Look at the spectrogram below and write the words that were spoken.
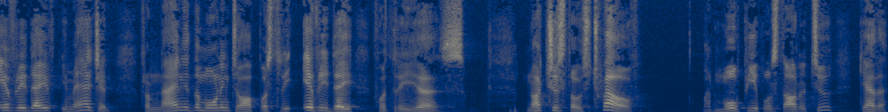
every day. Imagine, from 9 in the morning to half past 3 every day for three years. Not just those 12, but more people started to gather.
